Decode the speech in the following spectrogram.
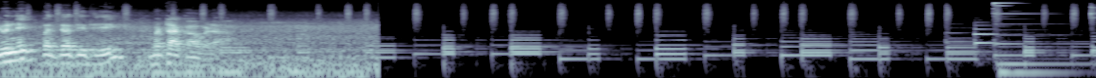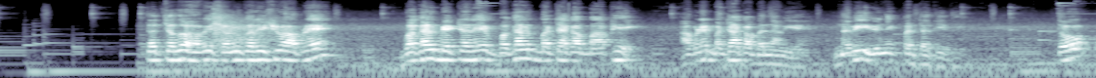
યુનિક પદ્ધતિથી બટાકા વડા. તો ચલો હવે શરૂ કરીશું આપણે. વગર બેટરે વગર બટાકા બાફે આપણે બટાકા બનાવીએ નવી યુનિક પદ્ધતિથી. તો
